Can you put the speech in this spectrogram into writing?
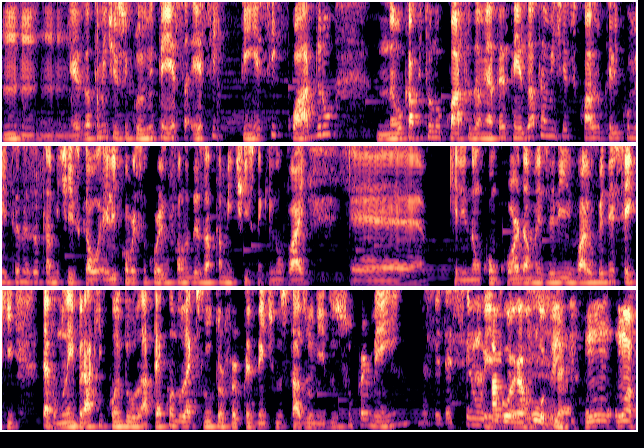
Uhum, uhum. É exatamente isso. Inclusive, tem, essa, esse, tem esse quadro no capítulo 4 da minha tese, tem exatamente esse quadro que ele comentando exatamente isso, que é ele conversando com o Reagan falando exatamente isso, né? Que ele não vai. É, que ele não concorda, mas ele vai obedecer. Que, é, vamos lembrar que quando até quando Lex Luthor foi presidente dos Estados Unidos, o Superman obedeceu ele. Agora, né? Ruben, é. um, uma,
